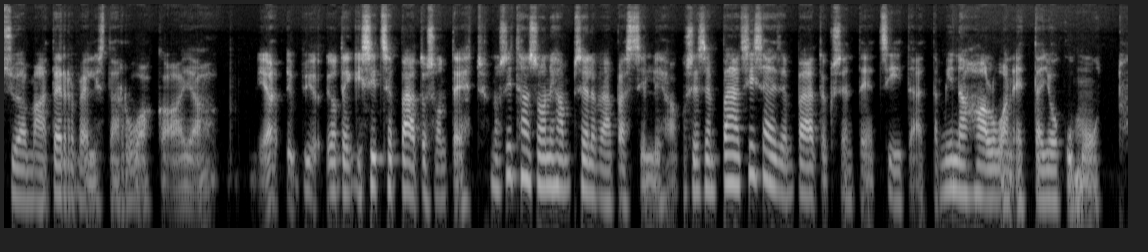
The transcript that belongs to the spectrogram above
syömään terveellistä ruokaa ja, ja jotenkin sitten se päätös on tehty. No sittenhän se on ihan selvää pässin lihaa, kun se sen päät, sisäisen päätöksen teet siitä, että minä haluan, että joku muuttuu.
